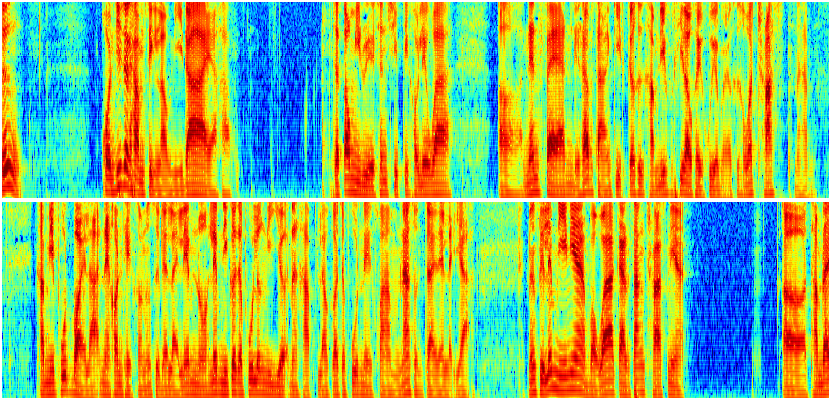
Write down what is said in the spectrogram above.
ซึ่งคนที่จะทำสิ่งเหล่านี้ได้อะครับ จะต้องมี relationship ที่เขาเรียกว่าแน่นแฟน หรือถ้าภาษาอังกฤษก็คือคำที่ที่เราเคยคุยกันบ่อยก็คือคำว่า trust นะครับคำนี้พูดบ่อยละในคอนเท็กซ์ของหนังสือหลายๆเล่มเนาะเล่มนี้ก็จะพูดเรื่องนี้เยอะนะครับแล้วก็จะพูดในความน่าสนใจหลายๆอย่างหนังสือเล่มนี้เนี่ยบอกว่าการสร้าง trust เนี่ยทำได้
